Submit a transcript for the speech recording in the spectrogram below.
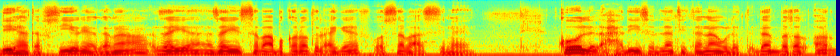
ليها تفسير يا جماعة زي زي السبع بقرات العجاف والسبع السمان. كل الأحاديث التي تناولت دبة الأرض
